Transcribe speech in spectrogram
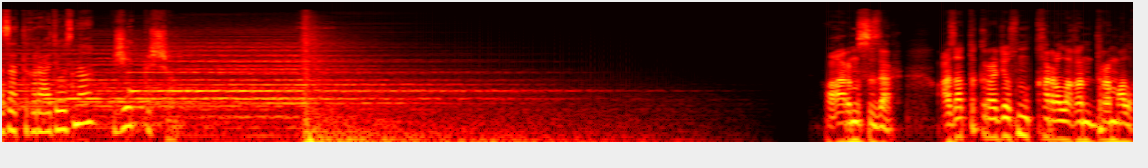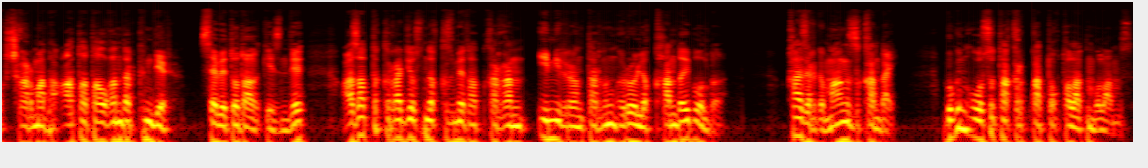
азаттык радиосуна жетимиш жыл армысыздар. Азаттык радиосун каралаган драмалык чыгармада аты аталгандар кимдер совет одагы кезинде азаттык радиосунда кызмет аткарган эмигранттардын рөлү кандай болду азыркы маңызы кандай бүгүн осы такырыпка токтолотун болобуз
